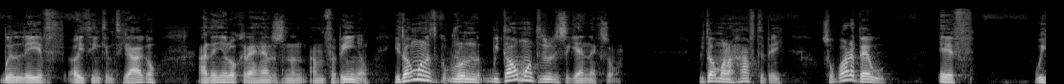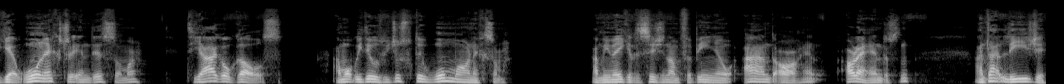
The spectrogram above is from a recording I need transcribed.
will leave, I think, in Thiago, and then you look at Henderson and, and Fabinho. You don't want to run, we don't want to do this again next summer. We don't want to have to be. So what about if we get one extra in this summer, Thiago goes, and what we do is we just do one more next summer, and we make a decision on Fabinho and or or Henderson, and that leaves you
